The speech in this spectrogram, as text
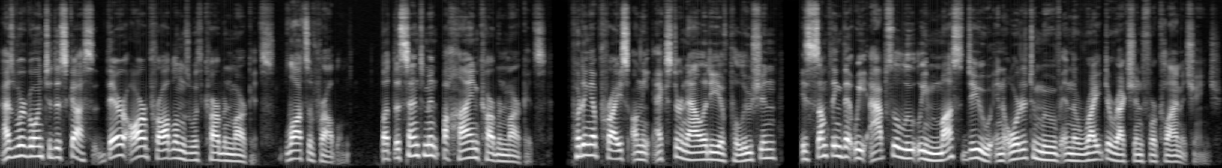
As we're going to discuss, there are problems with carbon markets, lots of problems. But the sentiment behind carbon markets, putting a price on the externality of pollution, is something that we absolutely must do in order to move in the right direction for climate change.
